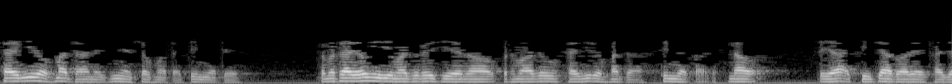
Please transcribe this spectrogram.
ထိုင်ပြီးတော့မှတ်တာနဲ့ကျင့်ရလျှောက်မှတ်တာသိမြတ်တယ်သမထယောဂီတွေမှာဆိုလို့ရှိရင်တော့ပထမဆုံးထိုင်ပြီးတော့မှတ်တာသိမြတ်ပါတယ်နောက် တရားအခြေကျသွားတဲ့အခါကျ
